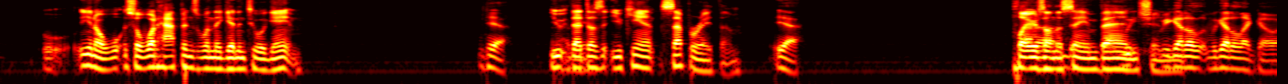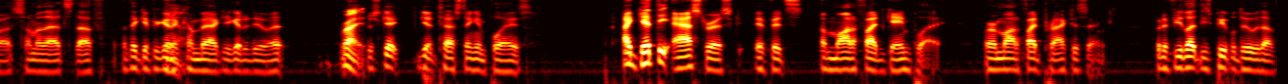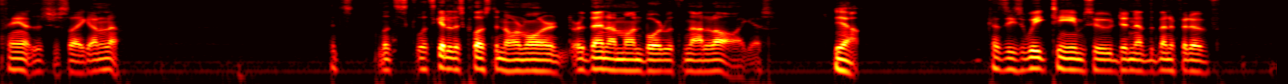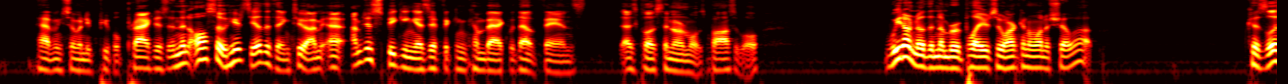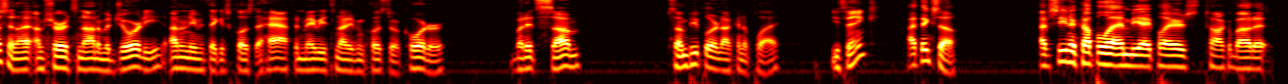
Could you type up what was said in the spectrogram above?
you know, so what happens when they get into a game? Yeah, You I that mean- doesn't you can't separate them. yeah. Players Uh, on the same bench we, and we gotta we gotta let go of some of that stuff. I think if you're gonna Yeah. come back, you gotta do it. right. Just get get testing in place. I get the asterisk if it's a modified gameplay or a modified practicing, But if you let these people do it without fans, it's just like I don't know. It's let's let's get it as close to normal, or or then I'm on board with not at all. I guess Yeah. because these weak teams who didn't have the benefit of having so many people practice, and then also here's the other thing too. I mean, I, I'm just speaking as if it can come back without fans as close to normal as possible. We don't know the number of players who aren't going to want to show up. Because listen, I, I'm sure it's not a majority. I don't even think it's close to half, and maybe it's not even close to a quarter. But it's some. Some people are not going to play. You think? I think so. I've seen a couple of NBA players talk about it.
